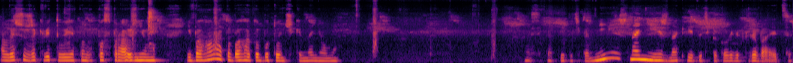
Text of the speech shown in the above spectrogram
Але ж уже квітує по- по-справжньому. І багато-багато бутончиків на ньому. Ось яка квіточка. Ніжна, ніжна квіточка, коли відкривається.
